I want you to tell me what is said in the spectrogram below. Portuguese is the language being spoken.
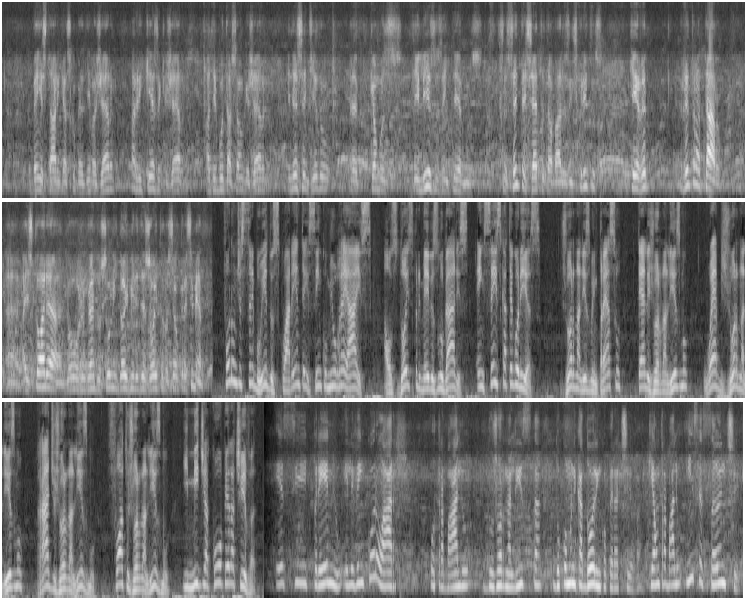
o bem-estar que as cooperativas geram, a riqueza que geram, a tributação que geram. E nesse sentido, é, ficamos felizes em termos 67 trabalhos inscritos que re, retrataram é, a história do Rio Grande do Sul em 2018 no seu crescimento. Foram distribuídos 45 mil reais aos dois primeiros lugares em seis categorias: jornalismo impresso, telejornalismo, webjornalismo, radiojornalismo, fotojornalismo e mídia cooperativa. Esse prêmio ele vem coroar o trabalho do jornalista, do comunicador em cooperativa, que é um trabalho incessante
